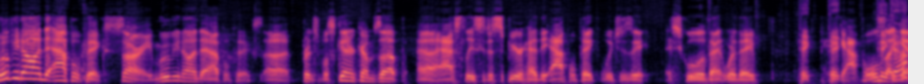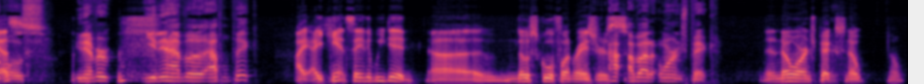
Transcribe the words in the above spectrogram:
Moving on to Apple Picks. Sorry, moving on to Apple Picks. Uh, Principal Skinner comes up, uh, asks Lisa to spearhead the Apple Pick, which is a, a school event where they Pick, pick apples, pick I guess. You never, you didn't have an apple pick. I, I can't say that we did. Uh, no school fundraisers. How how about an orange pick? no orange picks. Nope. Nope.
